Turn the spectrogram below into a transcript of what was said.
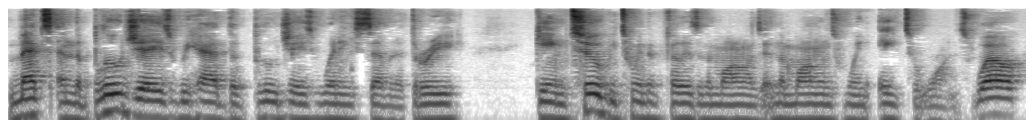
Mets and the Blue Jays, we had the Blue Jays winning 7 to 3. Game 2 between the Phillies and the Marlins, and the Marlins win 8 to 1 as well.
